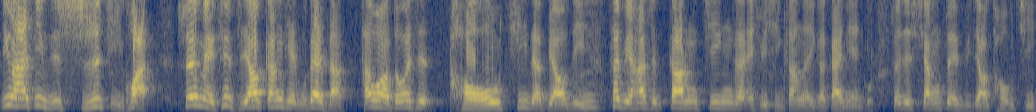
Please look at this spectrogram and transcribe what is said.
因为它净值十几块。所以每次只要钢铁股在涨，它往往都会是投机的标的，嗯、特别它是钢筋跟 H 型钢的一个概念股，所以是相对比较投机。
